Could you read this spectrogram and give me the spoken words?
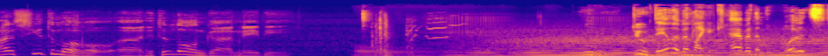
I'll see you tomorrow, a little longer, maybe. Ooh, dude, they live in like a cabin in the woods.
